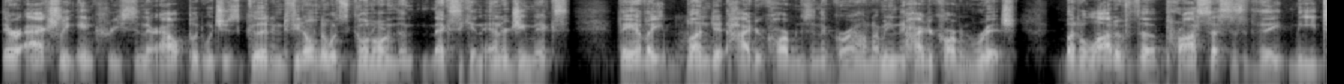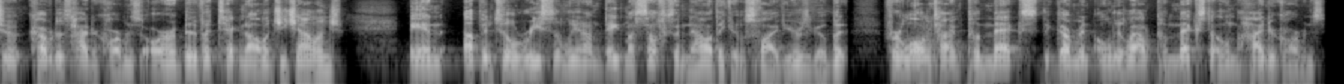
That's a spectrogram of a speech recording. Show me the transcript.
They're actually increasing their output, which is good. And if you don't know what's going on in the Mexican energy mix, they have abundant hydrocarbons in the ground. I mean, they're hydrocarbon rich. But a lot of the processes that they need to cover those hydrocarbons are a bit of a technology challenge. And up until recently, and I'm dating myself because now I think it was five years ago, but for a long time, Pemex, the government only allowed Pemex to own the hydrocarbons.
